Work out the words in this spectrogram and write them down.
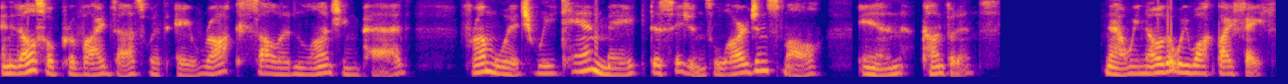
And it also provides us with a rock solid launching pad from which we can make decisions, large and small, in confidence. Now, we know that we walk by faith.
